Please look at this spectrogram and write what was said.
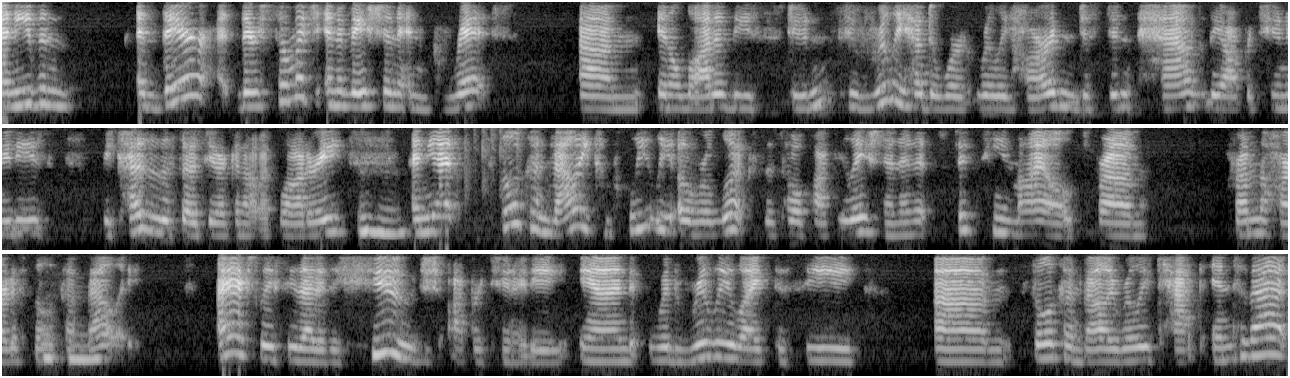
and even and there there's so much innovation and grit um, in a lot of these students who really had to work really hard and just didn't have the opportunities because of the socioeconomic lottery. Mm-hmm. And yet, Silicon Valley completely overlooks this whole population, and it's 15 miles from from the heart of Silicon mm-hmm. Valley. I actually see that as a huge opportunity and would really like to see um, Silicon Valley really tap into that,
